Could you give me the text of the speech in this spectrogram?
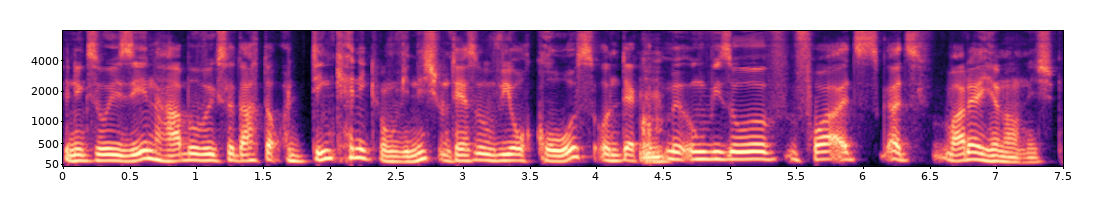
den ich so gesehen habe, wo ich so dachte, oh, den kenne ich irgendwie nicht und der ist irgendwie auch groß und der kommt mhm. mir irgendwie so vor, als, als war der hier noch nicht.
